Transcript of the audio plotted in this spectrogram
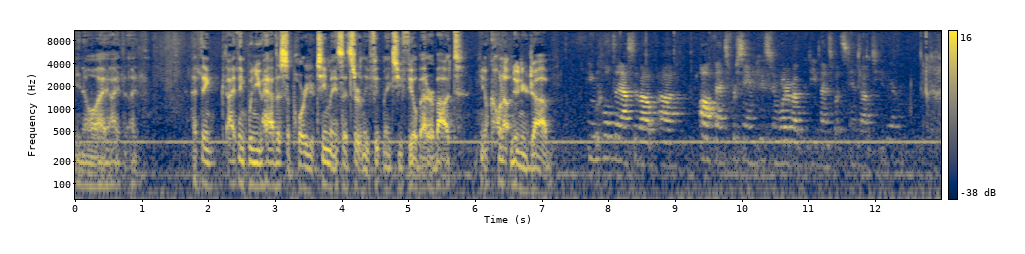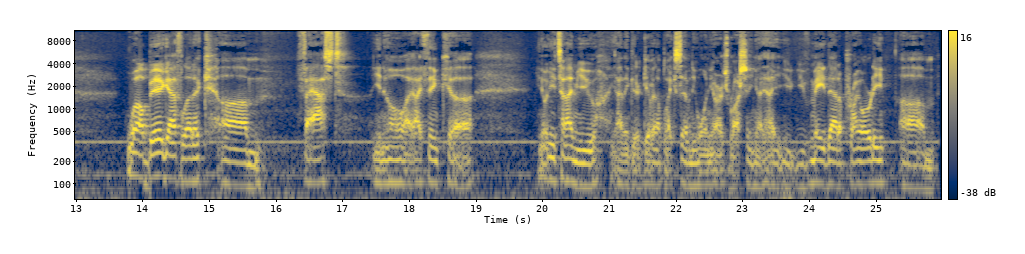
you know, I, I, I think I think when you have the support of your teammates, that certainly f- makes you feel better about you know going out and doing your job. And Colton asked about uh, offense for Sam Houston. What about the defense? What stands out to you there? Well, big, athletic, um, fast. You know, I, I think. Uh, you know, anytime you, I think they're giving up like 71 yards rushing. I, I, you, have made that a priority. Um,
